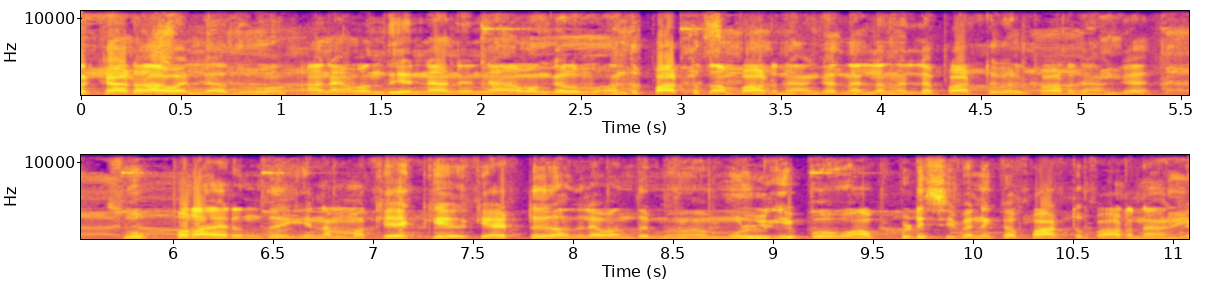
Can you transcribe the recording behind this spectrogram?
ரெக்கார்ட் ஆகல அதுவும். ஆனால் வந்து என்னன்னா அவங்களும் அந்த பாட்டு தான் பாடினாங்க. நல்ல நல்ல பாட்டுகள் பாடினாங்க. சூப்பராக இருந்து நம்ம கேட்க கேட்டு அதில் வந்து முழுகி மூழ்கி போவோம். அப்படி சிவனுக்கு பாட்டு பாடினாங்க.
